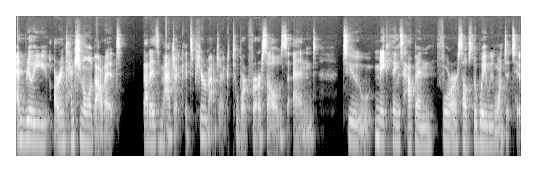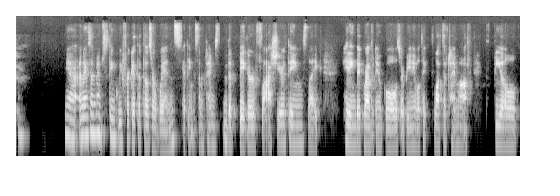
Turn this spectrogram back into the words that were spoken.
and really are intentional about it, that is magic. It's pure magic to work for ourselves and to make things happen for ourselves the way we want it to. Yeah. And I sometimes think we forget that those are wins. I think sometimes the bigger, flashier things like hitting big revenue goals or being able to take lots of time off feel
